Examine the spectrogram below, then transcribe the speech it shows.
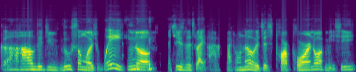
God, how did you lose so much weight? You know? And she's just like, I, I don't know. It's just par pouring off me. She,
